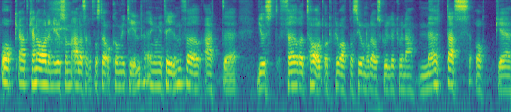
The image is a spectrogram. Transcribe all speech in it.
Och att kanalen ju som alla säkert förstår kom ju till en gång i tiden för att just företag och privatpersoner då skulle kunna mötas och eh,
